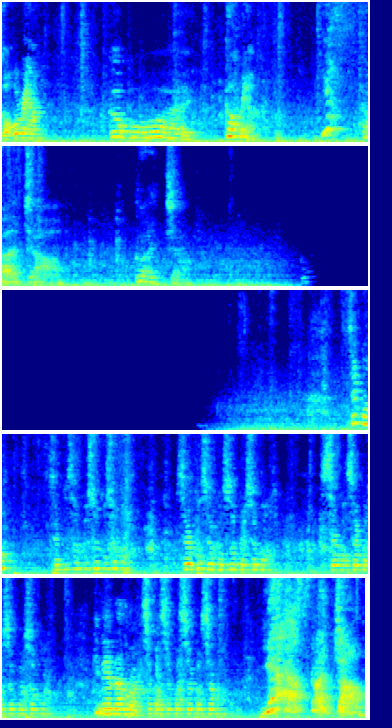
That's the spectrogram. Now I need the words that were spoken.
Go around. Good boy. Go around. Yes, good job. Good job. Circle. Circle, circle, circle, circle. Circle, circle, circle, circle. Circle, circle, circle, circle. Give me another one. Circle, circle, circle, circle. Yes, good job.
